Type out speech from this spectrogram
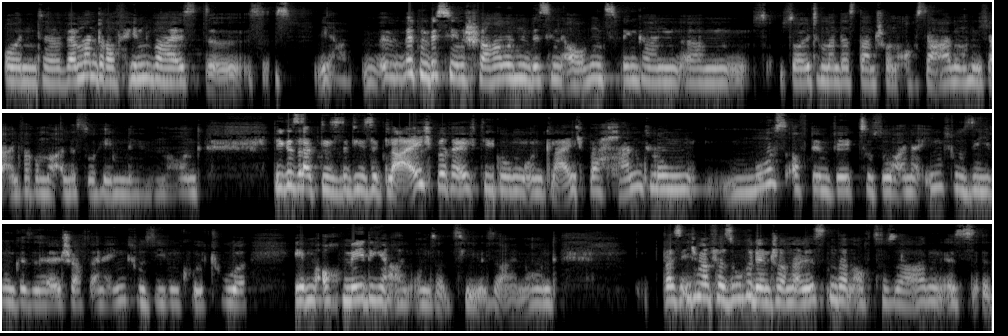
Und äh, wenn man darauf hinweist, äh, es ist, ja, mit ein bisschen Charme und ein bisschen Augenzwinkern ähm, sollte man das dann schon auch sagen und nicht einfach immer alles so hinnehmen. Ne? Und wie gesagt, diese, diese Gleichberechtigung und Gleichbehandlung muss auf dem Weg zu so einer inklusiven Gesellschaft, einer inklusiven Kultur eben auch medial unser Ziel sein. Und was ich mal versuche, den Journalisten dann auch zu sagen, ist, äh,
